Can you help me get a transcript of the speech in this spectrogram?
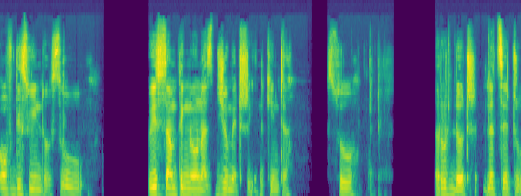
of this window. So we use something known as geometry in Kinter so root dot let's say to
